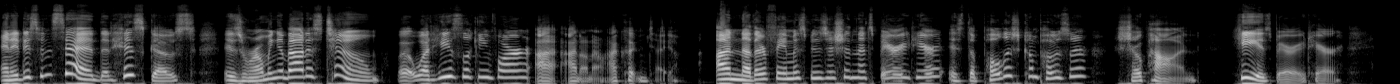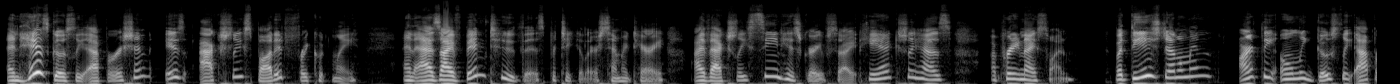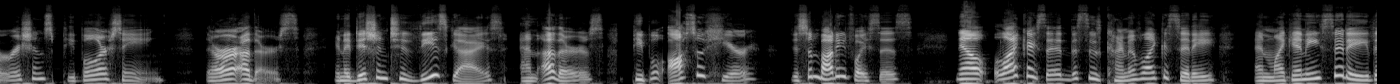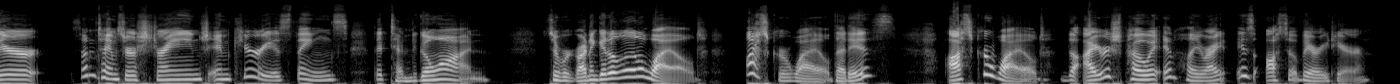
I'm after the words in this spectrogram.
And it has been said that his ghost is roaming about his tomb, but what he's looking for, I, I don't know. I couldn't tell you. Another famous musician that's buried here is the Polish composer Chopin. He is buried here, and his ghostly apparition is actually spotted frequently. And as I've been to this particular cemetery, I've actually seen his gravesite. He actually has a pretty nice one. But these gentlemen aren't the only ghostly apparitions people are seeing. There are others. In addition to these guys and others, people also hear disembodied voices. Now, like I said, this is kind of like a city, and like any city, there sometimes there are strange and curious things that tend to go on. So we're going to get a little wild. Oscar Wilde, that is. Oscar Wilde, the Irish poet and playwright, is also buried here.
